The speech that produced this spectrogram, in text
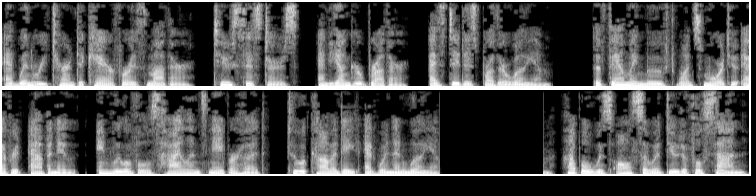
Edwin returned to care for his mother, two sisters, and younger brother, as did his brother William. The family moved once more to Everett Avenue, in Louisville's Highlands neighborhood, to accommodate Edwin and William. Hubble was also a dutiful son,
